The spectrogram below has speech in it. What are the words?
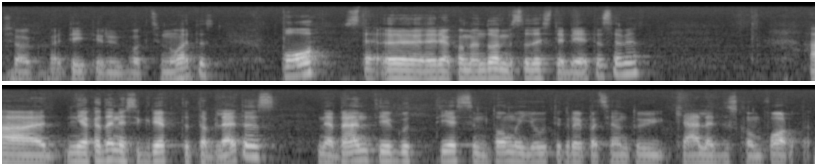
tiesiog ateiti ir vakcinuotis. Po ste, e, rekomenduojam visada stebėti save. A, niekada nesigriepti tabletės, nebent jeigu tie simptomai jau tikrai pacientui kelia diskomfortą.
